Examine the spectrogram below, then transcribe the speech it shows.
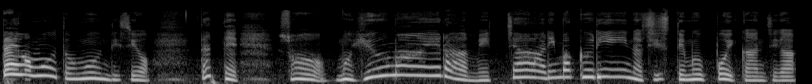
対思うと思うんですよ。だって、そう、もうヒューマンエラーめっちゃありまくりなシステムっぽい感じが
